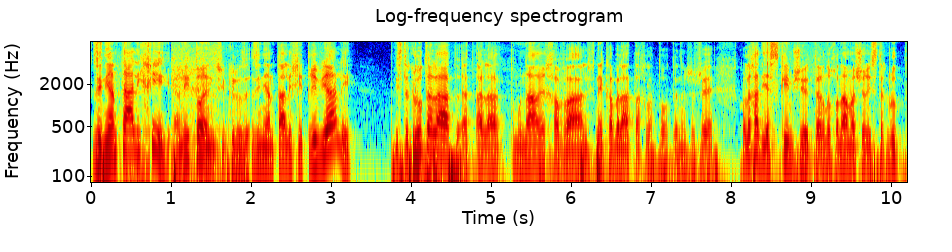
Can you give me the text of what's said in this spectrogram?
זה עניין תהליכי, אני טוען שכאילו זה, זה עניין תהליכי טריוויאלי. הסתכלות על, הת, על התמונה הרחבה לפני קבלת ההחלטות, אני חושב שכל אחד יסכים שהיא יותר נכונה מאשר הסתכלות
